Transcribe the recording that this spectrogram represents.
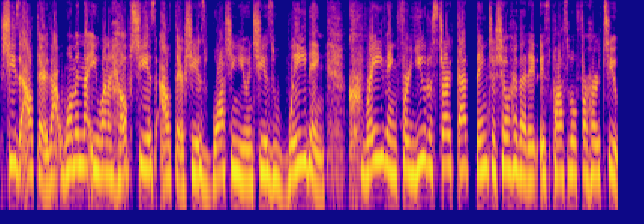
She's out there. That woman that you want to help, she is out there. She is watching you and she is waiting, craving for you to start that thing to show her that it is possible for her too.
